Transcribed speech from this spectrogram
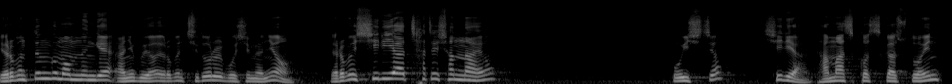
여러분 뜬금없는 게 아니고요. 여러분 지도를 보시면요. 여러분 시리아 찾으셨나요? 보이시죠? 시리아 다마스커스가 수도인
